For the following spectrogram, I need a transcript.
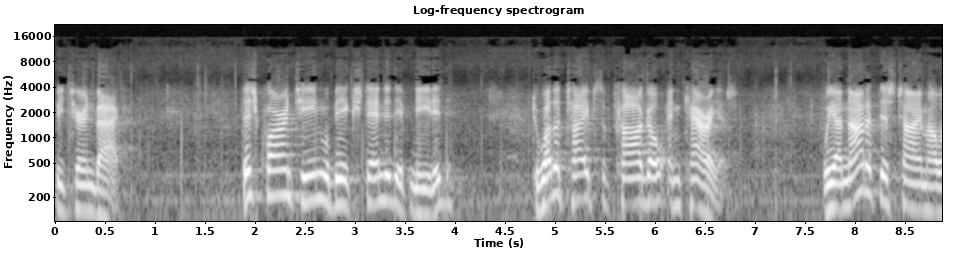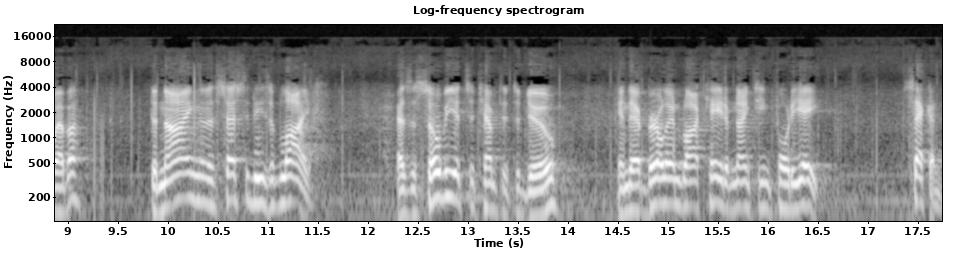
be turned back. This quarantine will be extended, if needed, to other types of cargo and carriers. We are not at this time, however, denying the necessities of life, as the Soviets attempted to do in their Berlin blockade of 1948. Second,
